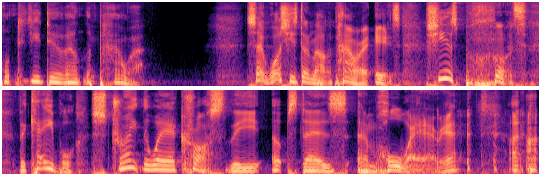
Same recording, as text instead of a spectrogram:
what did you do about the power? So what she's done about the power is she has put the cable straight the way across the upstairs um, hallway area. I, I,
